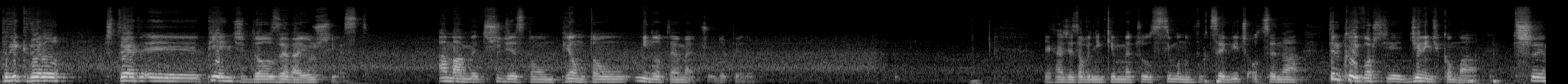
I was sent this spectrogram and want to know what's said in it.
Prykryl 4, y, 5 do 0 już jest. A mamy 35 minutę meczu dopiero. Jak na razie zawodnikiem meczu Simon Wukcewicz, ocena tylko i wyłącznie 9,3.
